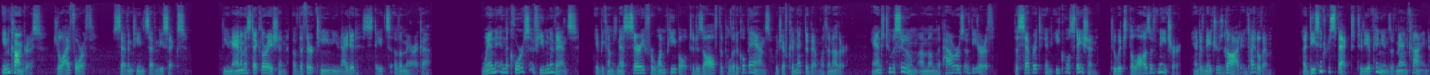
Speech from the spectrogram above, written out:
In Congress, July 4th, 1776. The unanimous declaration of the 13 United States of America. When, in the course of human events, it becomes necessary for one people to dissolve the political bands which have connected them with another, and to assume among the powers of the earth the separate and equal station to which the laws of nature and of nature's God entitle them. A decent respect to the opinions of mankind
